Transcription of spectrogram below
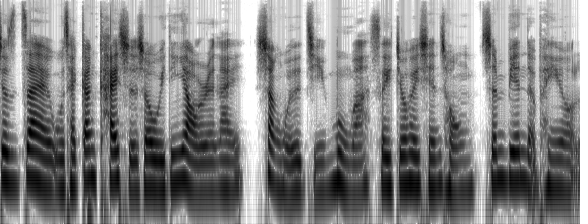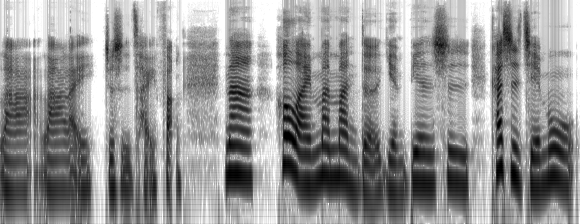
就是在我才刚开始的时候，我一定要有人来上我的节目嘛，所以就会先从身边的朋友拉拉来，就是采访。那后来慢慢的演变是开始节目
